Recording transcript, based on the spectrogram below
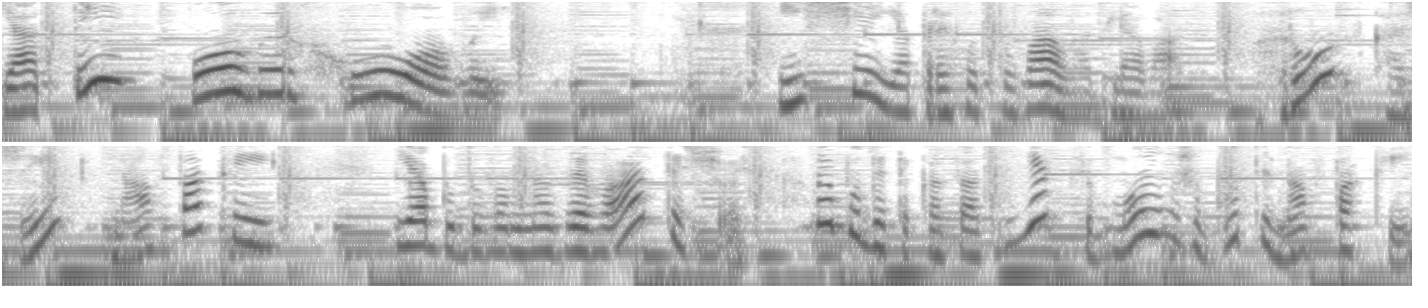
п'ятиповерховий. І ще я приготувала для вас гру Скажи навпаки. Я буду вам називати щось, а ви будете казати, як це може бути навпаки.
